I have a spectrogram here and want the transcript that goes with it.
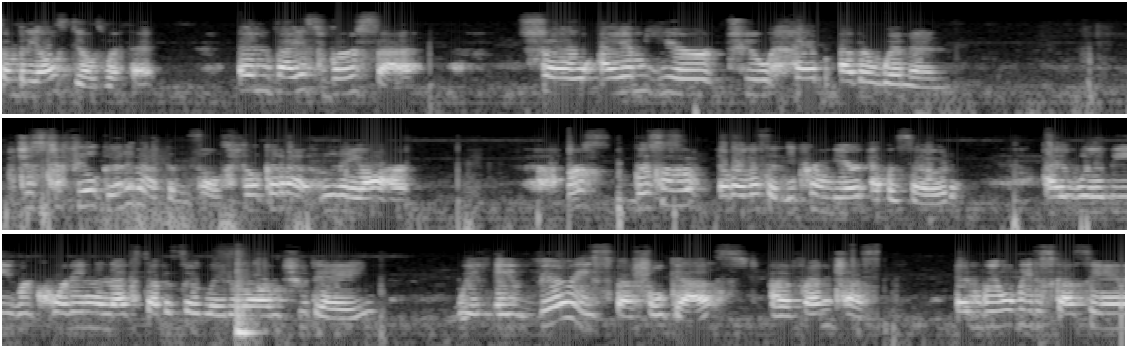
somebody else deals with it, and vice versa. So I am here to help other women just to feel good about themselves, feel good about who they are. First, this is, like I said, the premiere episode. I will be recording the next episode later on today with a very special guest, uh, Francesca, and we will be discussing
